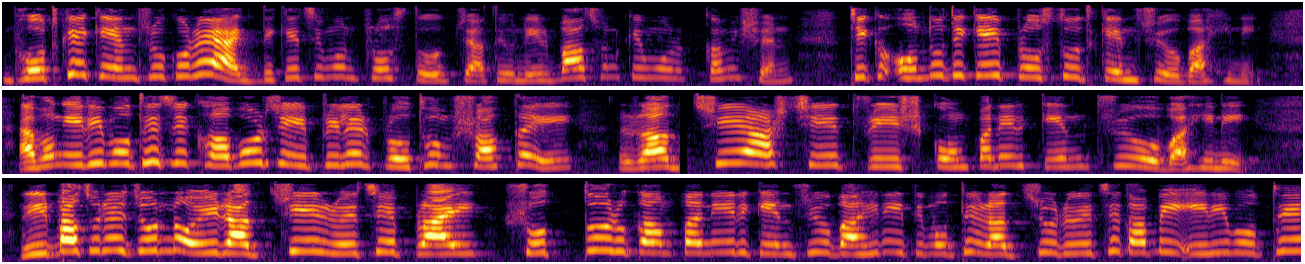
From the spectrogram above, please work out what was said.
ভোটকে কেন্দ্র করে একদিকে যেমন প্রস্তুত জাতীয় নির্বাচন কমিশন, ঠিক অন্যদিকেই প্রস্তুত কেন্দ্রীয় বাহিনী। এবং এরই মধ্যে যে খবর যে এপ্রিলের প্রথম সপ্তাহে রাজ্যে আসছে ত্রিশ কোম্পানির কেন্দ্রীয় বাহিনী। নির্বাচনের জন্য এই রাজ্যে রয়েছে প্রায় সত্তর কোম্পানির কেন্দ্রীয় বাহিনী। ইতিমধ্যে রাজ্য রয়েছে, তবে এরই মধ্যে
